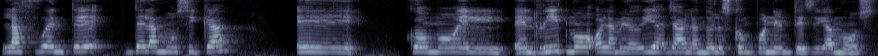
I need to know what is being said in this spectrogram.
la fuente de la música eh, como el, el, ritmo o la melodía, ya hablando de los componentes, digamos,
